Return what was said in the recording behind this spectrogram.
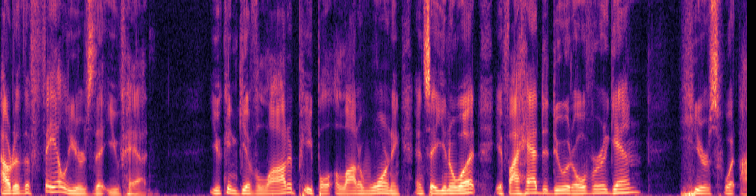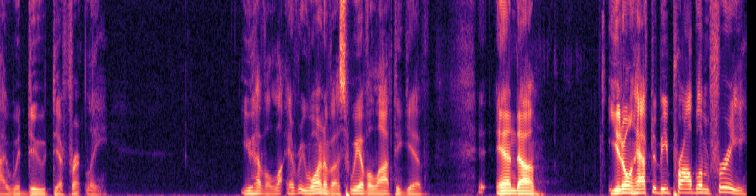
out of the failures that you've had. You can give a lot of people a lot of warning and say, you know what? If I had to do it over again, here's what I would do differently you have a lot, every one of us, we have a lot to give. And uh, you don't have to be problem free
